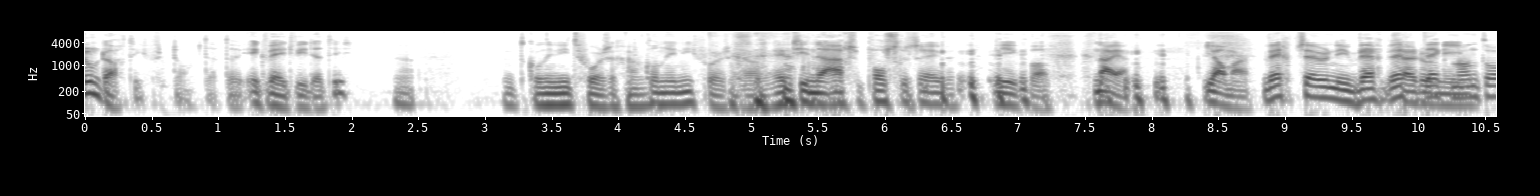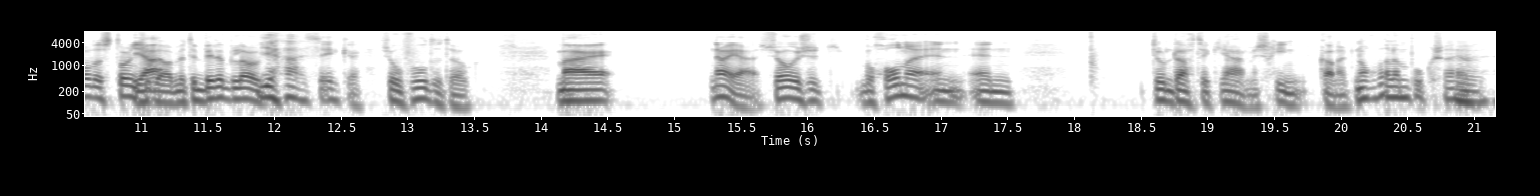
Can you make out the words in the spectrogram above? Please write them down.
Toen dacht hij, verdomd, dat, ik weet wie dat is. Ja. Dat kon hij niet voor zich houden. kon hij niet voor zich houden. Heeft hij in de Haagse Post geschreven, wie ik was. Nou ja, jammer. Weg pseudoniem. Weg, Weg dekmantel, daar stond je dan, met de billen bloot. Ja, zeker. Zo voelt het ook. Maar, nou ja, zo is het begonnen. En, en toen dacht ik, ja, misschien kan ik nog wel een boek schrijven.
